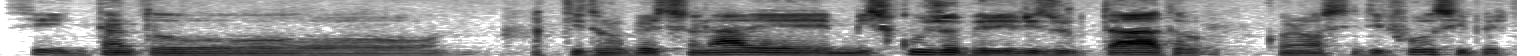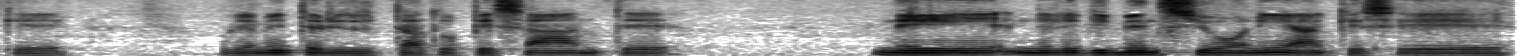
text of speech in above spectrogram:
Sì, intanto a titolo personale mi scuso per il risultato con i nostri tifosi perché ovviamente è un risultato pesante nei, nelle dimensioni anche se eh,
